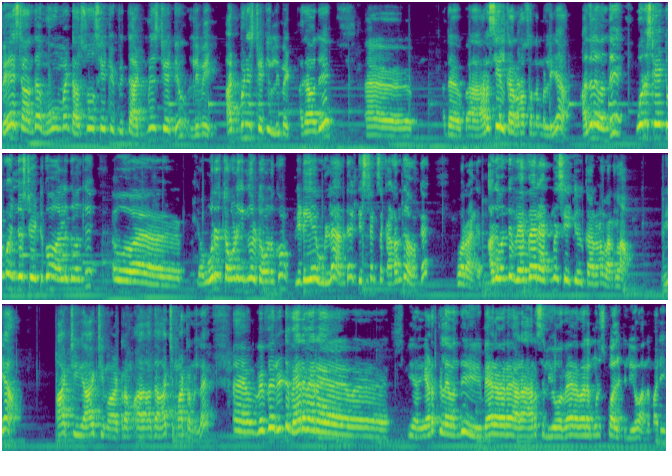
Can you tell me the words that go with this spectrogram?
based on the movement associated with administrative limit administrative limit அதாவது அந்த அரசியல் காரணம் சொன்னோம் இல்லையா? அதுல வந்து ஒரு ஸ்டேட்டுக்கும் இன்னொரு ஸ்டேட்டுக்கும் அல்லது வந்து ஒரு டவுனுக்கு இன்னொரு டவுனுக்கும் இடையே உள்ள அந்த டிஸ்டன்ஸை கடந்து அவங்க போறாங்க. அது வந்து வெவ்வேறு அட்மினிஸ்ட்ரேட்டிவ் காரணம் வரலாம். சரியா ஆட்சி ஆட்சி மாற்றம் அது ஆட்சி மாற்றம் இல்லை. வெவ்வேறு வேற வேற இடத்துல வந்து வேற வேற அரசுலையோ வேற வேற முனிசிபாலிட்டிலையோ அந்த மாதிரி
